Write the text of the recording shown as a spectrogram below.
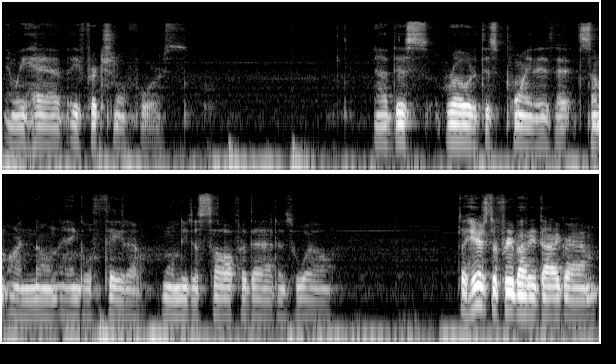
and we have a frictional force. Now this road at this point is at some unknown angle theta. We'll need to solve for that as well. So here's the free body diagram.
